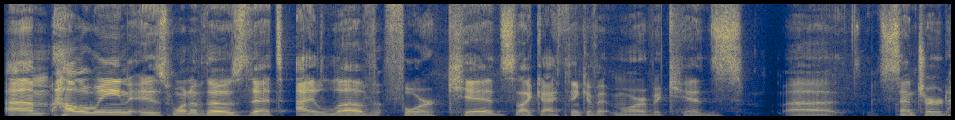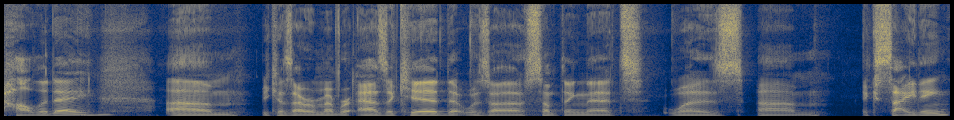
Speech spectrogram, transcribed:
Um, Halloween is one of those that I love for kids. Like I think of it more of a kids uh, centered holiday. Um, because I remember as a kid that was uh, something that was um, exciting.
